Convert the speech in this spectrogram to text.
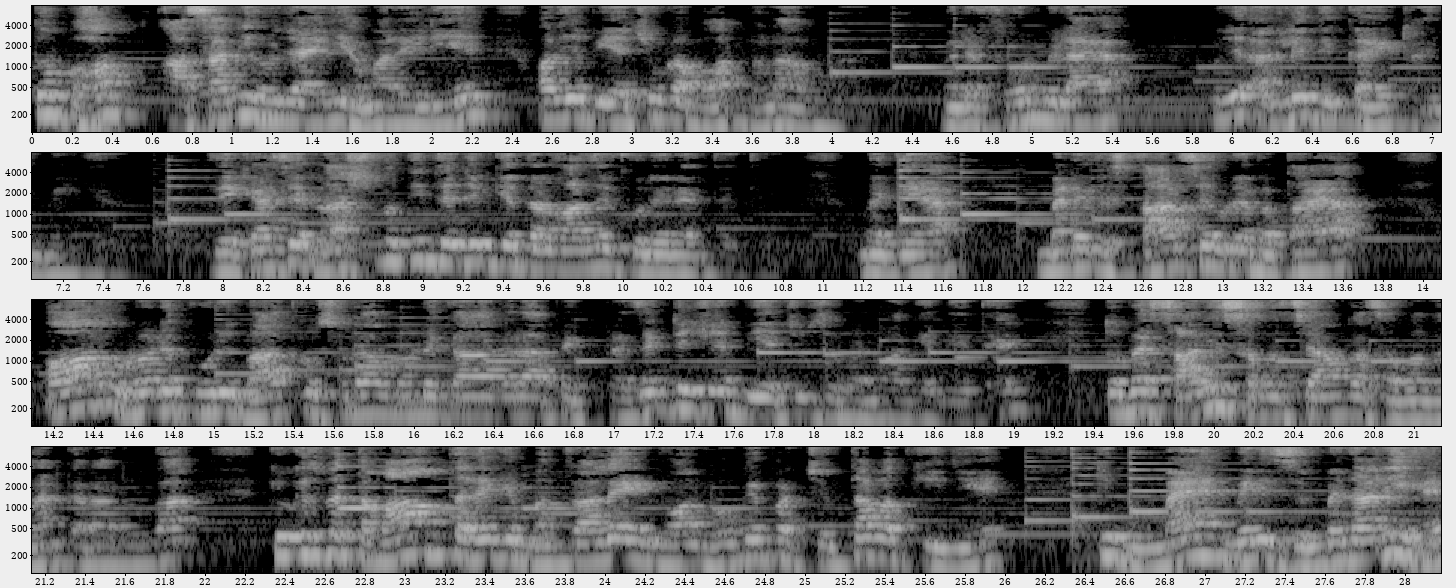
तो बहुत आसानी हो जाएगी हमारे लिए और ये बी का बहुत भला होगा। मैंने फ़ोन मिलाया, मुझे अगले दिन का ही टाइम मिल गया। एक ऐसे राष्ट्रपति थे जिनके दरवाजे खुले रहते थे? मैं गया मैंने विस्तार से उन्हें बताया और उन्होंने पूरी बात को सुना। उन्होंने कहा, अगर आप एक प्रेजेंटेशन बी एच से बनवा के देते तो मैं सारी समस्याओं का समाधान करा दूँगा। क्योंकि इसमें तमाम तरह के मंत्रालय इन्वॉल्व होंगे, पर चिंता मत कीजिए कि मैं, मेरी ज़िम्मेदारी है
